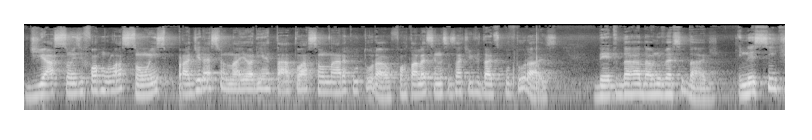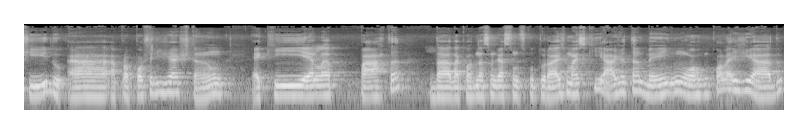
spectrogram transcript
de ações e formulações para direcionar e orientar a atuação na área cultural, fortalecendo essas atividades culturais dentro da, da universidade. E nesse sentido, a, a proposta de gestão é que ela parta da, da coordenação de assuntos culturais, mas que haja também um órgão colegiado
